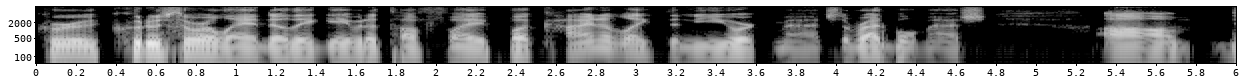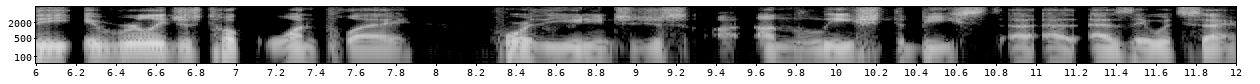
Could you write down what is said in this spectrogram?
kudos to Orlando; they gave it a tough fight, but kind of like the New York match, the Red Bull match. Um, the it really just took one play for the Union to just uh, unleash the beast, uh, as they would say.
